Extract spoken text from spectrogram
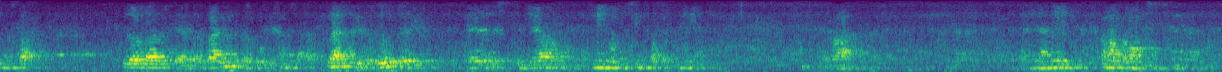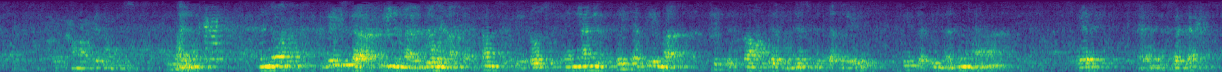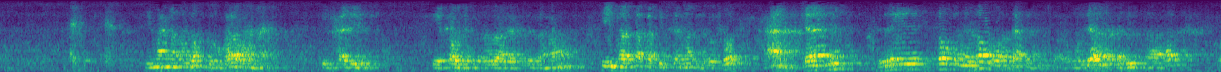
في صح إذا ذلك بعدين تضربوا في خمسة لا في حدود ستمائة واثنين وخمسين فاصل ثمانية يعني كما قرأت كما قرأت انه ليس فيما دون خمسة دوس يعني ليس فيما ستة قامات بالنسبة للتقرير ليس فيما دونها زكاة بمعنى اللفظ هاهنا في الحديث في قوله صلى الله عليه وسلم فيما سقط السماء العشور عن كامل لفوق النظام وتحت النظام وجاء حديث آخر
